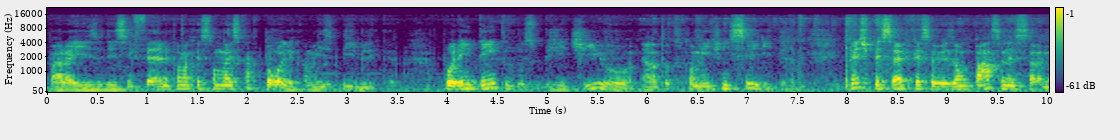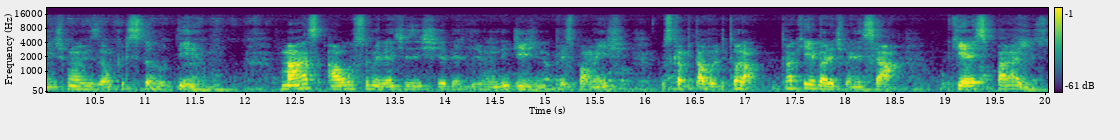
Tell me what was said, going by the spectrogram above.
paraíso, desse inferno, que é uma questão mais católica, mais bíblica. Porém dentro do subjetivo ela está totalmente inserida. Então a gente percebe que essa visão passa necessariamente por uma visão cristã do termo. Mas algo semelhante existia dentro do mundo indígena, principalmente os que habitavam o litoral. Então aqui agora a gente vai iniciar o que é esse paraíso.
